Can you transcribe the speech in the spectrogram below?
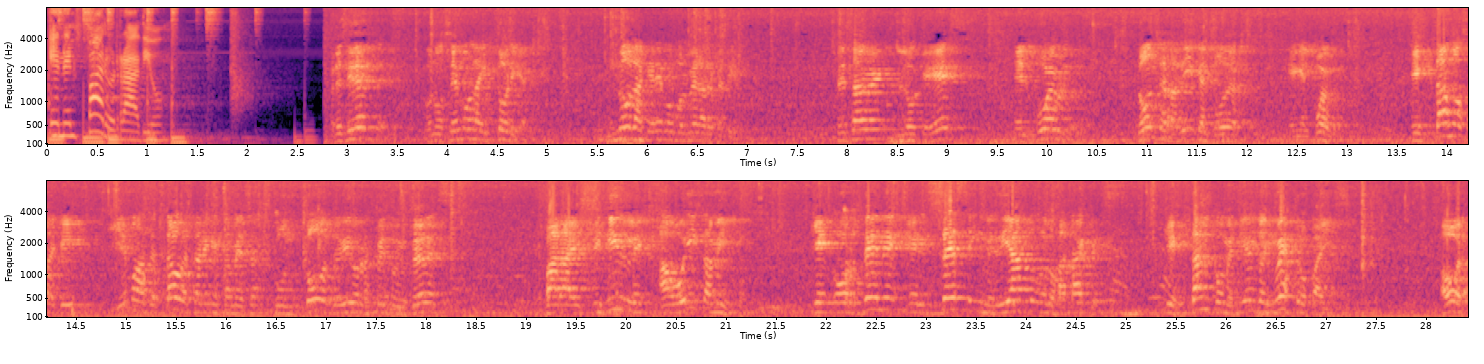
en el Faro Radio. Presidente, conocemos la historia, no la queremos volver a repetir. Usted sabe lo que es el pueblo, dónde radica el poder, en el pueblo. Estamos aquí y hemos aceptado estar en esta mesa con todo el debido respeto de ustedes para exigirle ahorita mismo que ordene el cese inmediato de los ataques que están cometiendo en nuestro país. Ahora,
